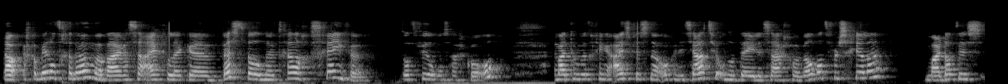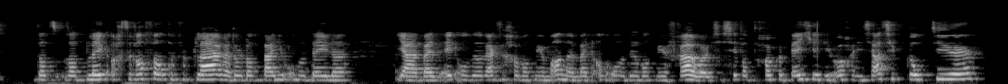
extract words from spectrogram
Nou, gemiddeld genomen waren ze eigenlijk best wel neutraal geschreven dat viel ons eigenlijk wel op. Maar toen we het gingen uitsplitsen naar organisatieonderdelen, zagen we wel wat verschillen. Maar dat, is, dat, dat bleek achteraf wel te verklaren doordat bij die onderdelen, ja, bij het ene onderdeel werkten gewoon wat meer mannen, en bij het andere onderdeel wat meer vrouwen. Dus er zit dan toch ook een beetje in die organisatiecultuur,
